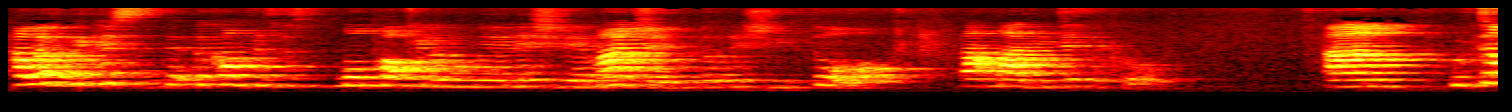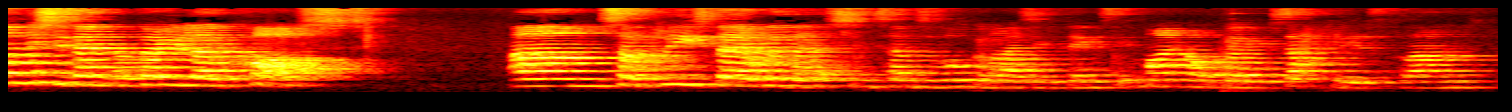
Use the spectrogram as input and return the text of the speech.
However, because the, the conference was more popular than we initially imagined, or initially thought, that might be difficult. Um, we've done this event at very low cost, um, so please bear with us in terms of organising things. It might not go exactly as planned,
